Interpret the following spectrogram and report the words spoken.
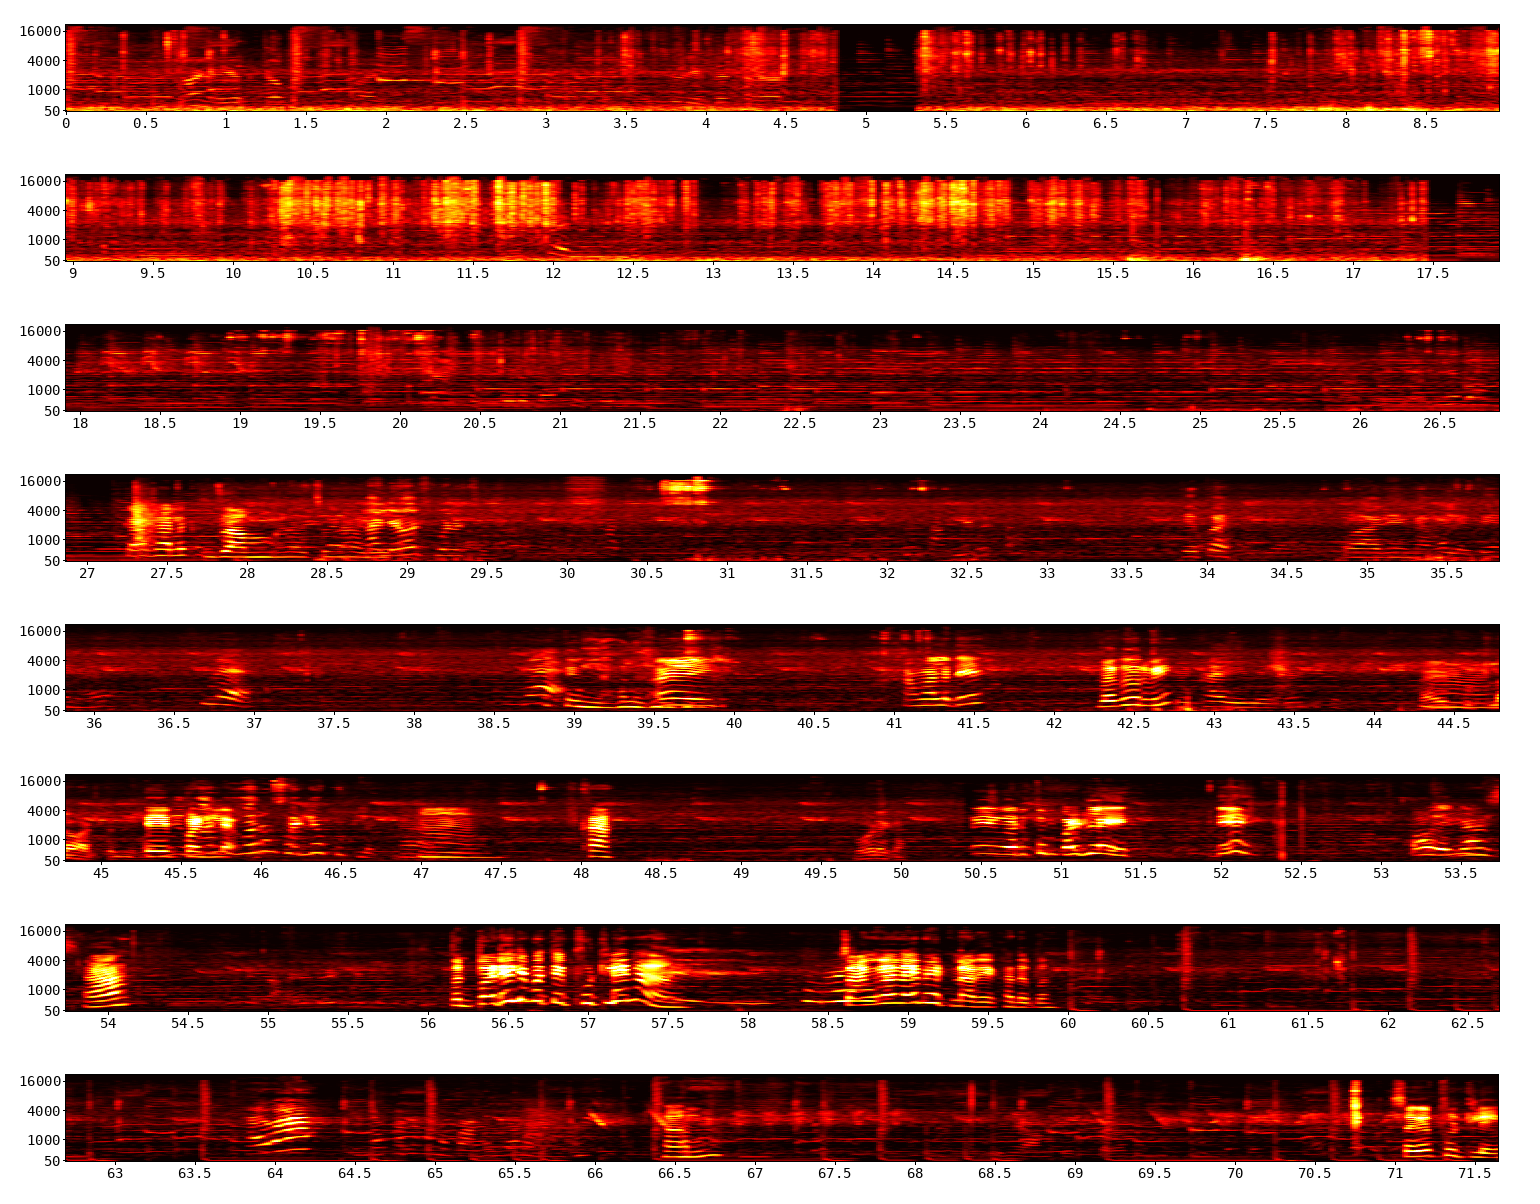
काय झालं? का जांभळाचं झाड ते पण. वाढे ना हले ते ना. आम्हाला दे. बघ उर्वी. ते पडल्या वरून पडलं कुठलं. खा. वरतून पडले दे. हा? पण पडेल पण ते फुटले ना. चांगलं नाही भेटणार एखादं पण. हा मग सगळे फुटले.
